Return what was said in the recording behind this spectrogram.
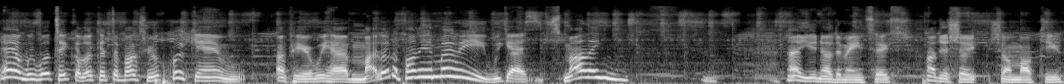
and we will take a look at the box real quick and up here we have My Little Pony the movie. We got Smiling. Now you know the main six. I'll just show you, show them all to you.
